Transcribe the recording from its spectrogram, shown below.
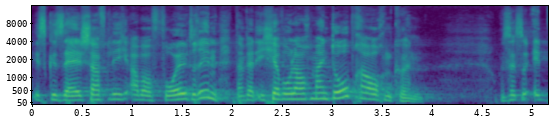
ist gesellschaftlich aber voll drin. Dann werde ich ja wohl auch mein Dope rauchen können. Und ich sage so, ey,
